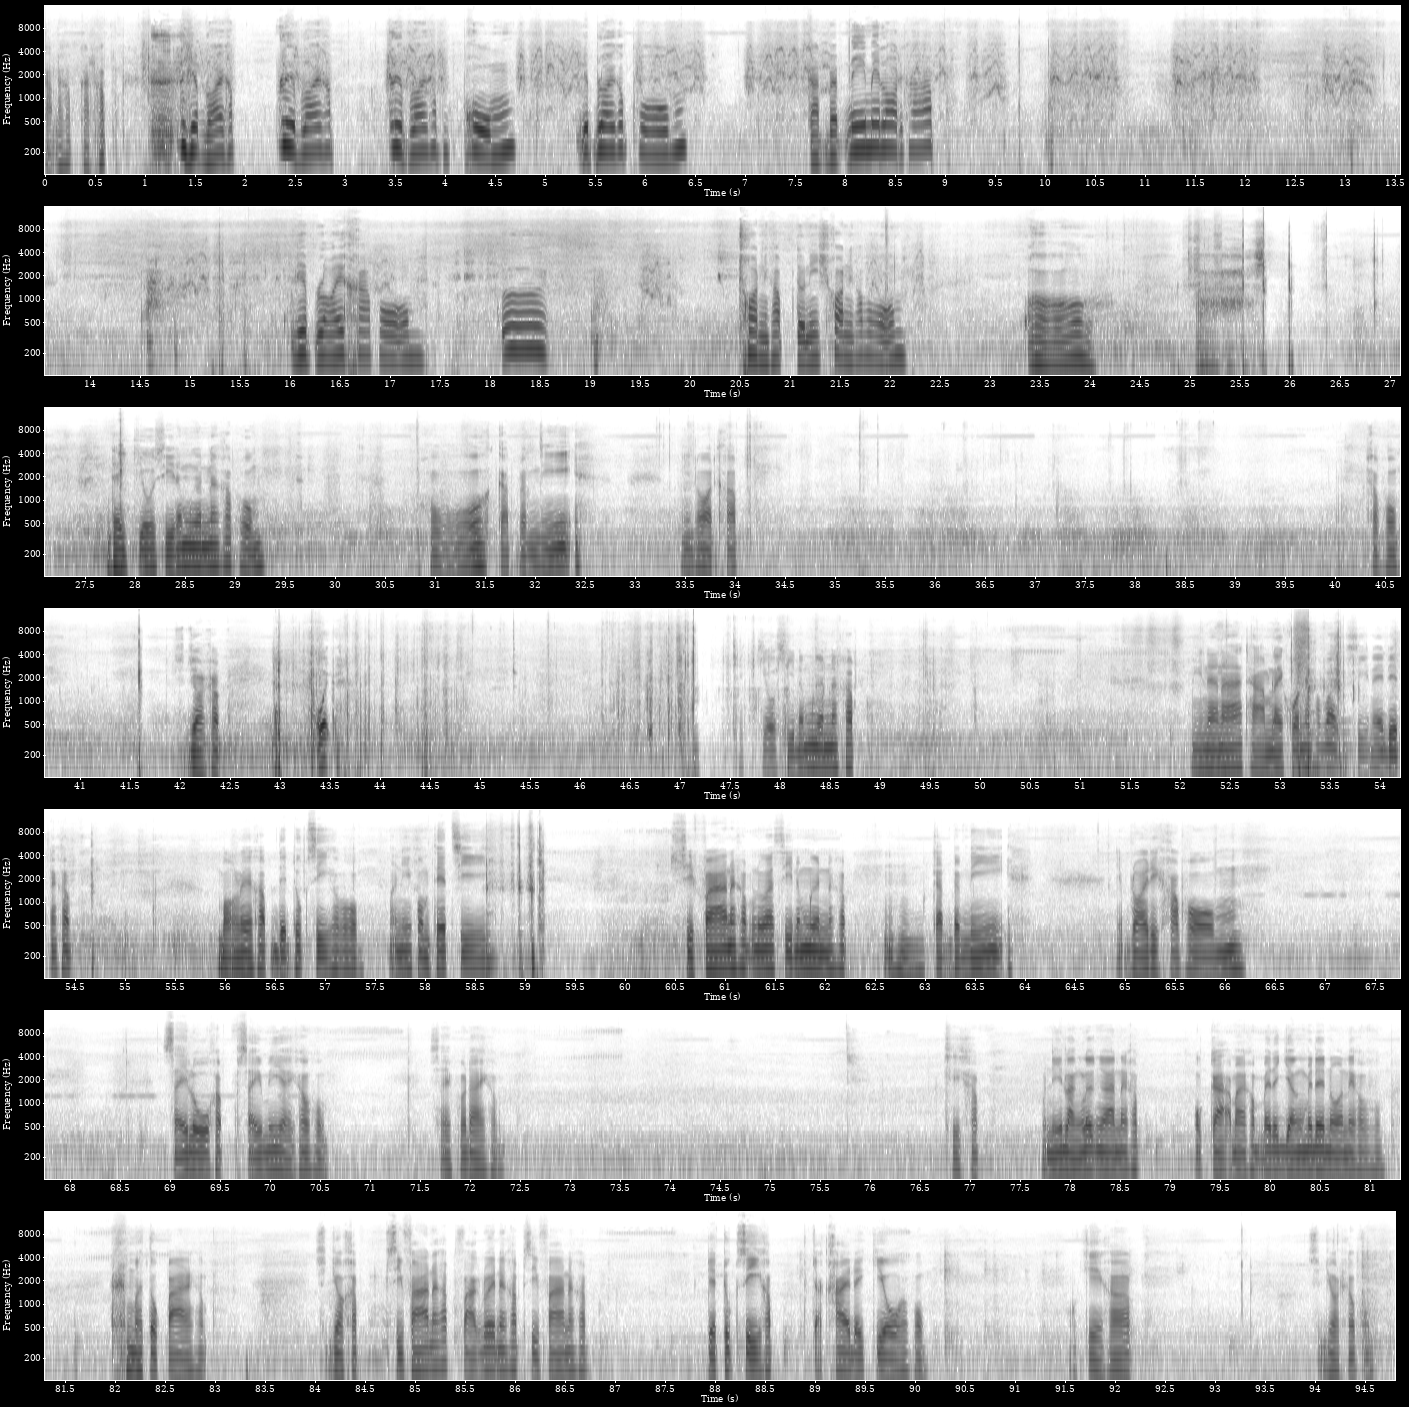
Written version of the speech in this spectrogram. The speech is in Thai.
กัดแล้วครับกัดครับ เรียบร้อยครับ เรียบร้อยครับ เรียบร้อยครับ ผม เรียบร้อยครับผม กัดแบบนี้ไม่รอดครับ เรียบร้อยครับผมเออช่อนครับ ตัวนี้ช่อนครับผมโอ้อ่าไดเกียวสีน้ำเงินนะครับผม โห กัดแบบนี้ ไม่รอดครับ ครับผม สุดยอดครับ โอ้ยเกียวสีน้ำเงินนะครับ มีนานาถามหลายคนนะครับว่าสีไหนเด็ดนะครับ บอกเลยครับเด็ดทุกสีครับผม วันนี้ผมเทสสี สีฟ้านะครับ หรือว่าสีน้ำเงินนะครับออืกัดแบบนี้ เรียบร้อยดีครับผมไซโลครับไซไม่ใหญ่ครับผมไซพอได้ครับ โอเคครับ วันนี้หลังเลิกงานนะครับ โอกาสมาครับไม่ได้ยังไม่ได้นอนเลยครับผม มาตกปลานะครับสุดยอดครับสีฟ้านะครับ ฝากด้วยนะครับ สีฟ้านะครับ เด็ดทุกสีครับ จากค่ายไดเกียวครับผม โอเคครับ สุดยอดครับผม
